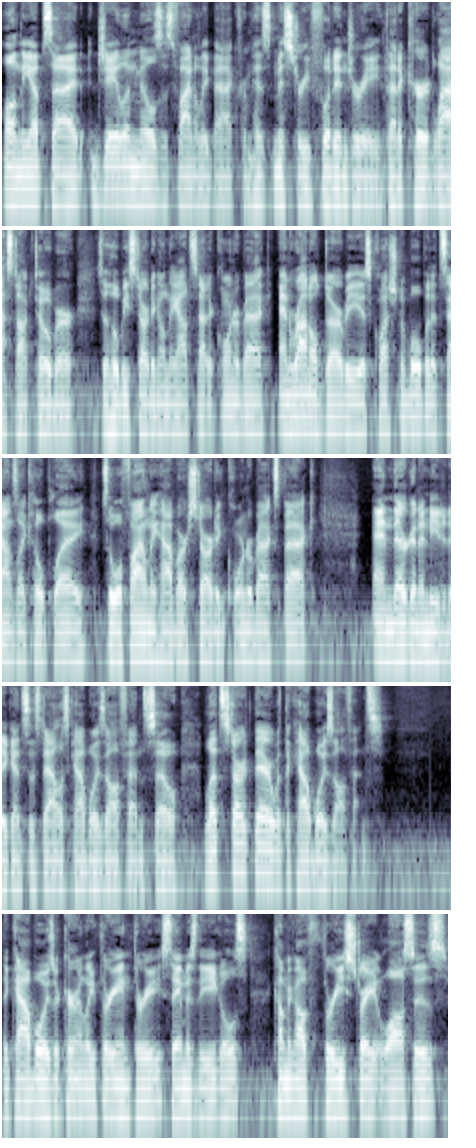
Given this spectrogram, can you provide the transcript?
On the upside, Jalen Mills is finally back from his mystery foot injury that occurred last October, so he'll be starting on the outside at cornerback. And Ronald Darby is questionable, but it sounds like he'll play, so we'll finally have our starting cornerbacks back. And they're going to need it against this Dallas Cowboys offense. So let's start there with the Cowboys offense. The Cowboys are currently 3 and 3, same as the Eagles, coming off three straight losses,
